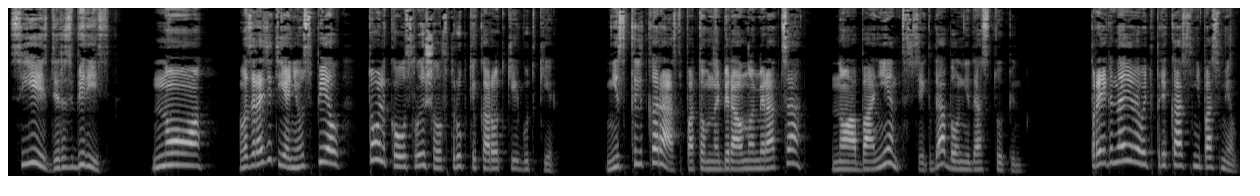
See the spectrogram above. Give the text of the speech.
Съезди, разберись». Но возразить я не успел, только услышал в трубке короткие гудки. Несколько раз потом набирал номер отца, но абонент всегда был недоступен. Проигнорировать приказ не посмел.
